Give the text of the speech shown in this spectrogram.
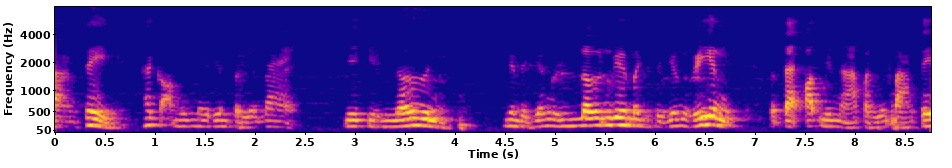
បានទេហើយក៏អត់មានមេរៀនបរៀនដែរវាជា learn មានតែយើងលើនវាមិនតែយើងរៀនតែអត់មានណាបរៀនបានទេ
